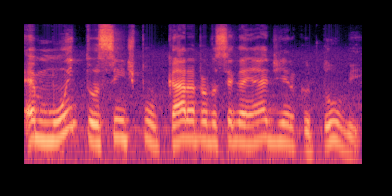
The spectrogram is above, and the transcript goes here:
É muito assim, tipo, cara, para você ganhar dinheiro com o YouTube,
